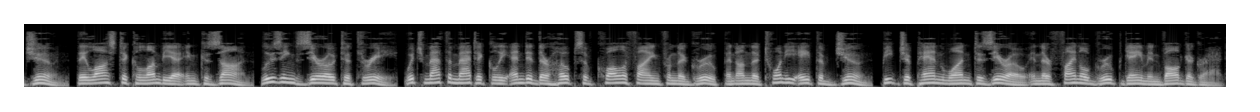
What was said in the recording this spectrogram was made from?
June, they lost to Colombia in Kazan, losing 0–3, which mathematically ended their hopes of qualifying from the group and on 28 June, beat Japan 1–0 in their final group game in Volgograd.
